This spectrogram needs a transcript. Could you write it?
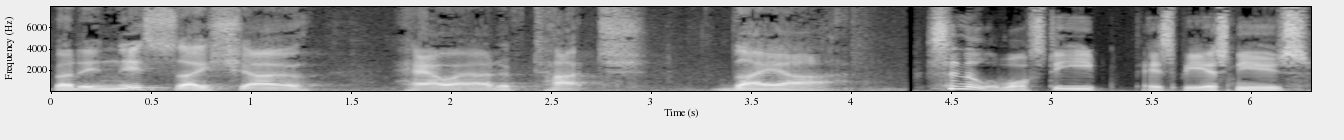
But in this, they show how out of touch they are. Sunil Awasthi, SBS News.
